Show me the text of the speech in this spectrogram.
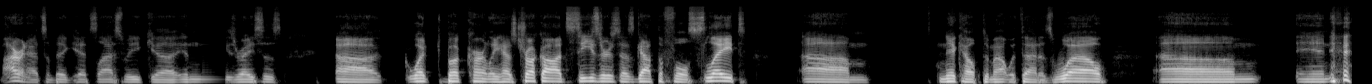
Myron had some big hits last week uh, in these races. Uh, what book currently has truck odds? Caesars has got the full slate. Um, Nick helped him out with that as well. Um, and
